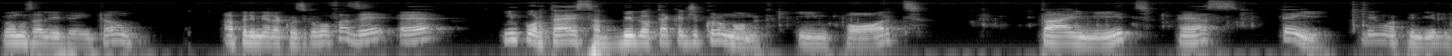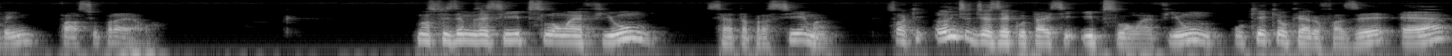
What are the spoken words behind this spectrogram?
Vamos ali ver então? A primeira coisa que eu vou fazer é importar essa biblioteca de cronômetro. Import timeIt as TI. Dei um apelido bem fácil para ela. Nós fizemos esse YF1, seta para cima, só que antes de executar esse YF1, o que, que eu quero fazer é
